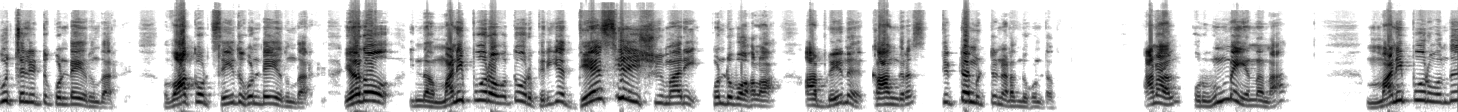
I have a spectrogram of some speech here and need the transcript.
கூச்சலிட்டு கொண்டே இருந்தார்கள். வாக் அவுட் செய்து கொண்டே இருந்தார்கள். ஏதோ இந்த மணிப்பூரை வந்து ஒரு பெரிய தேசிய இஷ்யூ மாதிரி கொண்டு போகலாம் அப்படின்னு காங்கிரஸ் திட்டமிட்டு நடந்து கொண்டது. ஆனால் ஒரு உண்மை என்னன்னா மணிப்பூர் வந்து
